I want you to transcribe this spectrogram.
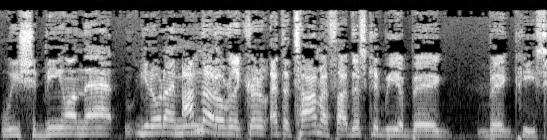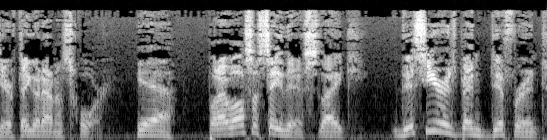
we should be on that. You know what I mean? I'm not overly critical. At the time, I thought this could be a big, big piece here if they go down and score. Yeah, But I will also say this: like this year has been different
